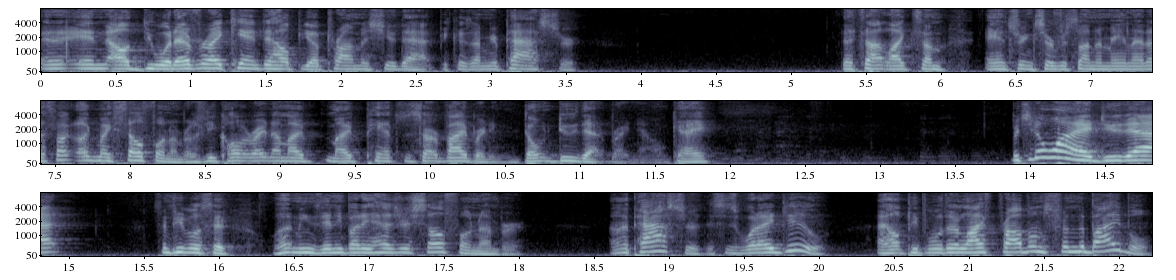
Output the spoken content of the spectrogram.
and, and I'll do whatever I can to help you. I promise you that because I'm your pastor. That's not like some answering service on the mainland. That's not like my cell phone number. If you call it right now, my, my pants would start vibrating. Don't do that right now, okay? But you know why I do that? Some people said, well, that means anybody has your cell phone number. I'm a pastor. This is what I do. I help people with their life problems from the Bible.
